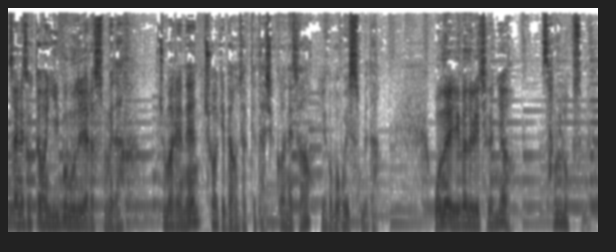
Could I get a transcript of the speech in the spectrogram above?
서인의 속다방 2부 문을 열었습니다. 주말에는 추억의 명작들 다시 꺼내서 읽어보고 있습니다. 오늘 읽어드릴 책은요, 상록수입니다.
